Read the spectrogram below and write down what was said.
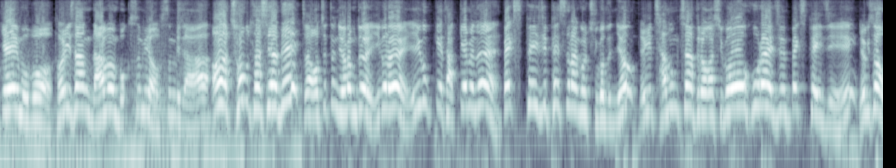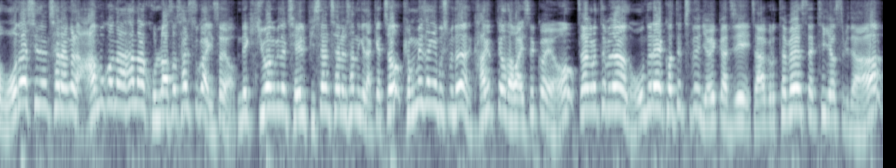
game over. 더 이상 남은 목숨이 없습니다. 아 처음부터 다시 해야 돼? 자 어쨌든 여러분들 이거를 7개 다 깨면은 backstage pass란 걸 주거든요. 여기 자동차 들어가시고 호라이즌 backstage. 여기서 원하시는 차량을 아무거나 하나 골라서 살 수가 있어요. 근데 기왕이면 제일 비싼 차를 사는 게 낫겠죠? 경매장에 보시면은 가격대가 나와 있을 거예요. 자 그렇다면 오늘의 컨텐츠는 여기까지. 자 그렇다면 세팅이었습니다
